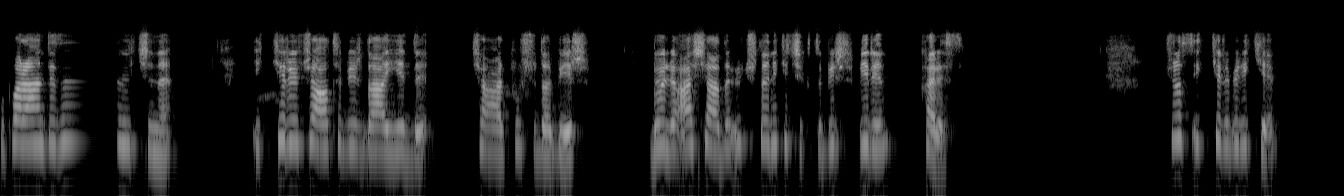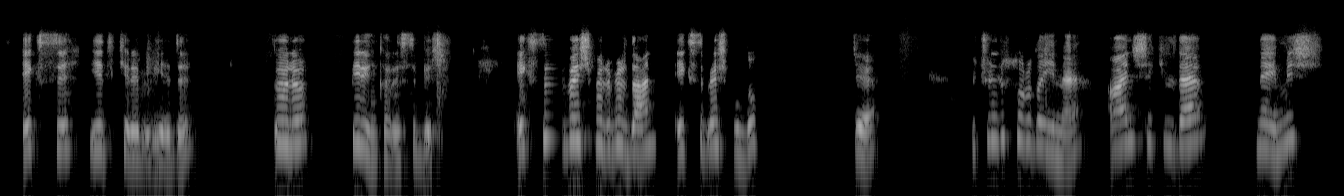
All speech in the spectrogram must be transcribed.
Bu parantezin içine 2 kere 3 6 1 daha 7 çarpı şu da 1 bölü aşağıda 3'ten 2 çıktı 1 1'in karesi. Şurası 2 kere 1 2 eksi 7 kere 1 7 bölü 1'in karesi 1. Eksi 5 bölü 1'den eksi 5 bulduk. C. Üçüncü soruda yine aynı şekilde neymiş?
